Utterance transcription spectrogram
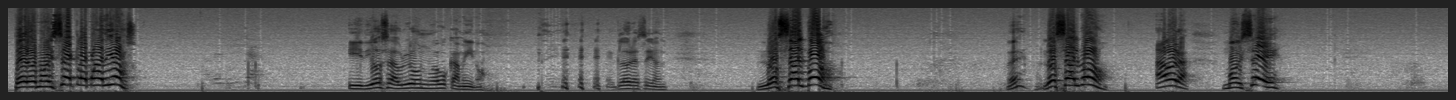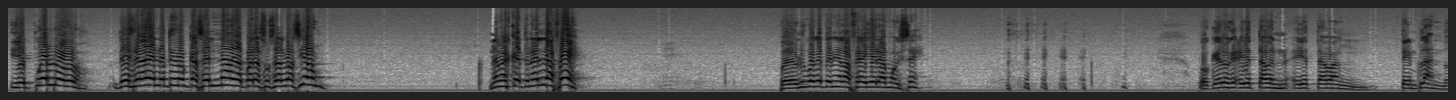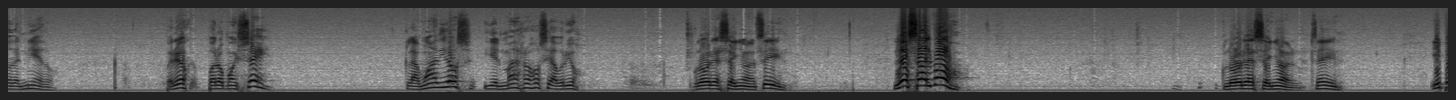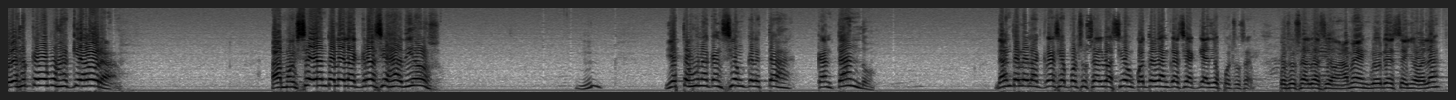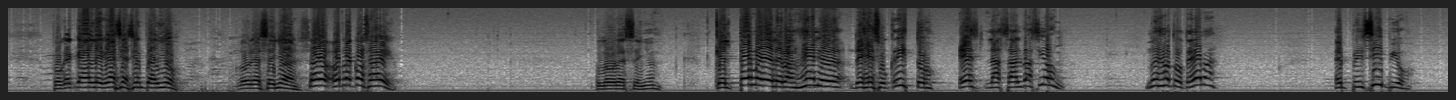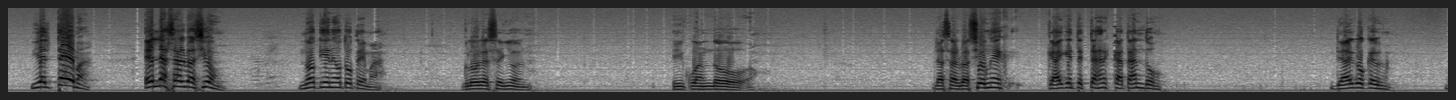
Pero Moisés clamó a Dios. Y Dios abrió un nuevo camino. Gloria al Señor. Lo salvó. ¿Eh? Lo salvó. Ahora, Moisés y el pueblo de Israel no tuvieron que hacer nada para su salvación. Nada más que tener la fe. Pero el único que tenía la fe ayer era Moisés. Porque ellos, estaban, ellos estaban temblando del miedo. Pero, pero Moisés clamó a Dios y el mar rojo se abrió. Gloria al Señor, sí. Lo salvó. Gloria al Señor, sí. Y por eso que vemos aquí ahora a Moisés dándole las gracias a Dios. ¿Mm? Y esta es una canción que le está cantando dándole las gracias por su salvación. ¿Cuántos dan gracias aquí a Dios por su, por su salvación? Amén, gloria al Señor, ¿verdad? Porque hay que darle gracias siempre a Dios. Gloria al Señor. Otra cosa es, gloria al Señor, que el tema del Evangelio de Jesucristo es la salvación. No es otro tema. El principio y el tema es la salvación. No tiene otro tema. Gloria al Señor. Y cuando la salvación es que alguien te está rescatando de algo que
